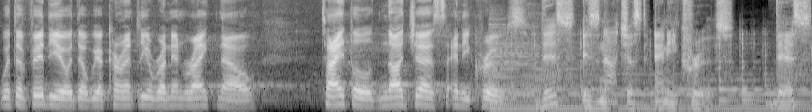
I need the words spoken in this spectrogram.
with a video that we are currently running right now titled Not Just Any Cruise. This is not just any cruise. This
